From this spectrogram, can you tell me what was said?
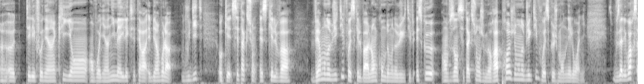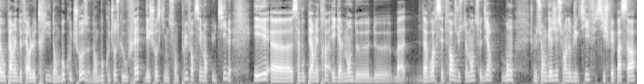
euh, téléphoner à un client, envoyer un email, etc. Et eh bien voilà, vous dites, ok, cette action, est-ce qu'elle va vers mon objectif ou est-ce qu'elle va à l'encontre de mon objectif? Est-ce que en faisant cette action, je me rapproche de mon objectif ou est-ce que je m'en éloigne? Vous allez voir que ça vous permettre de faire le tri dans beaucoup de choses, dans beaucoup de choses que vous faites, des choses qui ne sont plus forcément utiles, et euh, ça vous permettra également bah, d'avoir cette force justement de se dire bon, je me suis engagé sur un objectif, si je fais pas ça,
